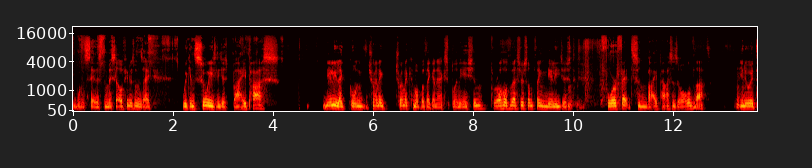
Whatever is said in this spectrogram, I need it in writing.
want to say this to myself, you know, sometimes I we can so easily just bypass, nearly like going trying to trying to come up with like an explanation for all of this or something. Nearly just mm-hmm. forfeits and bypasses all of that. Mm-hmm. You know it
